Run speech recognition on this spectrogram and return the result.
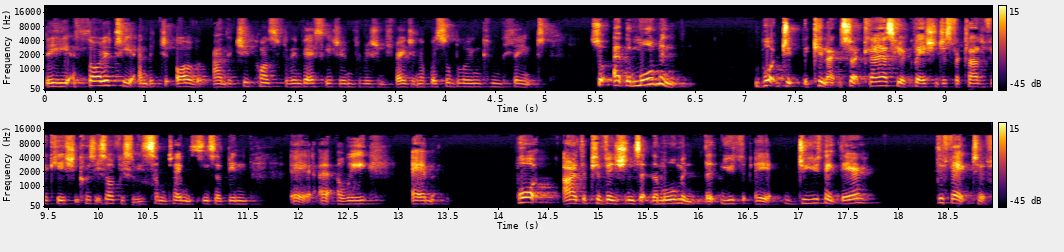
The authority and the, oh, and the Chief Constable for the investigation information providing a whistleblowing complaint. So at the moment, what do, can, I, so can I ask you a question just for clarification? Because it's obviously some time since I've been uh, away. Um, What are the provisions at the moment that you th eh, do you think they're defective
